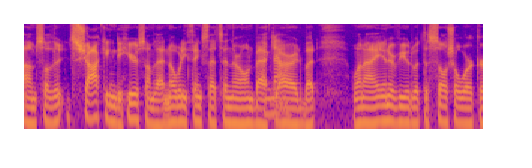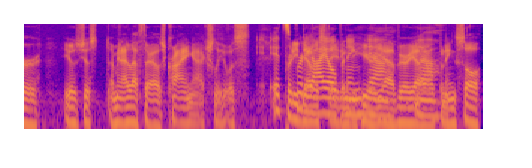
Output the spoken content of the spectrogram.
Um, so it's shocking to hear some of that. Nobody thinks that's in their own backyard. But when I interviewed with the social worker, it was just, I mean, I left there, I was crying actually. It was It's pretty, pretty devastating eye-opening, to hear. yeah. very Yeah. eye opening. So,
